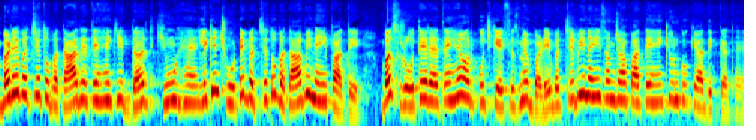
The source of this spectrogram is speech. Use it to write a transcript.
बड़े बच्चे तो बता देते हैं कि दर्द क्यों है, लेकिन छोटे बच्चे तो बता भी नहीं पाते। बस रोते रहते हैं और कुछ केसेस में बड़े बच्चे भी नहीं समझा पाते हैं कि उनको क्या दिक्कत है।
